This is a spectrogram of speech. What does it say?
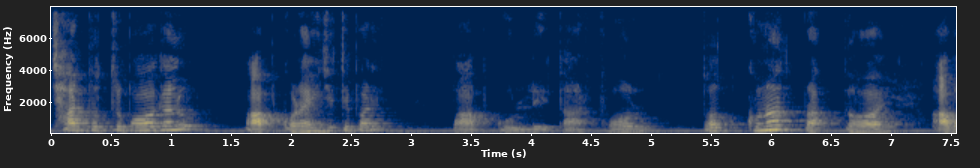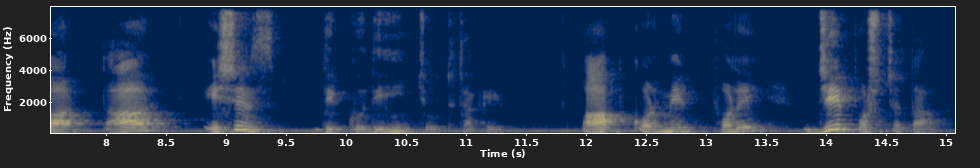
ছাড়পত্র পাওয়া গেল, পাপ করাই যেতে পারে। পাপ করলে তার ফল তৎক্ষণাৎ প্রাপ্ত হয়, আবার তার এসেন্স দীর্ঘদিন চলতে থাকে। পাপ কর্মের ফলে যে পশ্চাতাপ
